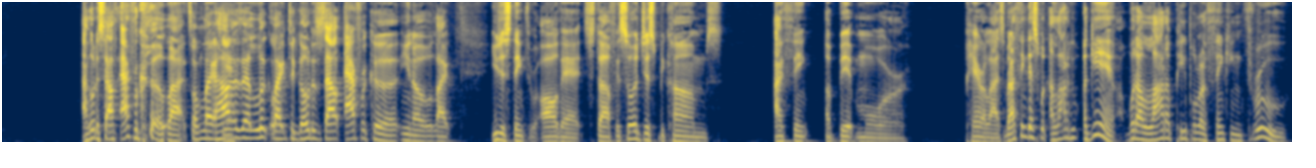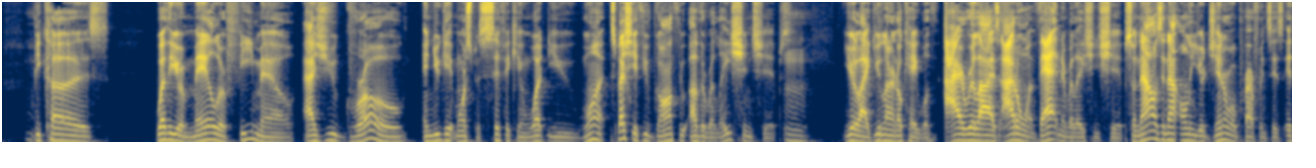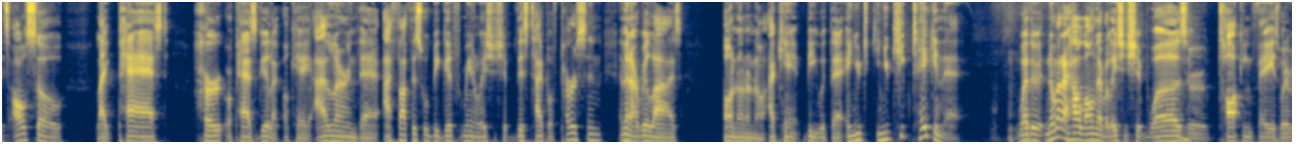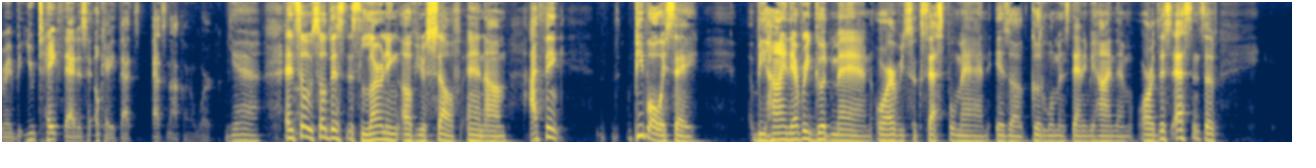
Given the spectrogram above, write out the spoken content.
I go to South Africa a lot. So I'm like, how yeah. does that look like to go to South Africa? You know, like you just think through all that stuff. And so it just becomes, I think, a bit more paralyzed. But I think that's what a lot of people, again, what a lot of people are thinking through because whether you're male or female, as you grow and you get more specific in what you want, especially if you've gone through other relationships. Mm you're like you learn okay well i realize i don't want that in a relationship. So now is it not only your general preferences it's also like past hurt or past good like okay i learned that i thought this would be good for me in a relationship this type of person and then i realize oh no no no i can't be with that. And you and you keep taking that. Whether no matter how long that relationship was or talking phase whatever it may be you take that and say okay that's that's not going to work. Yeah. And so so this this learning of yourself and um i think people always say behind every good man or every successful man is a good woman standing behind them. Or this essence of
